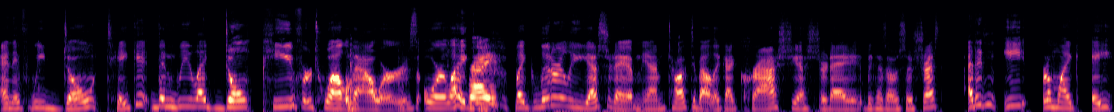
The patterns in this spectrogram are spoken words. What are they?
And if we don't take it, then we like don't pee for 12 hours or like right. like literally yesterday I mean i'm talked about like I crashed yesterday because I was so stressed. I didn't eat from like 8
